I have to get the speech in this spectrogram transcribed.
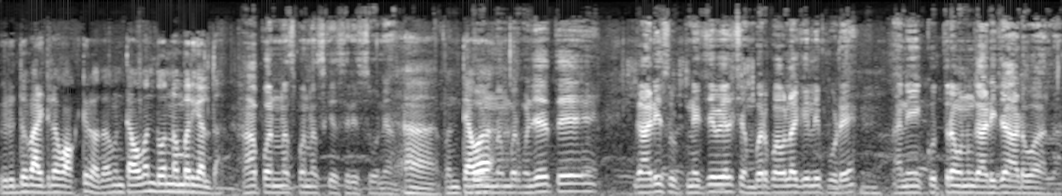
विरुद्ध पार्टीला कॉकटेल होता पण तेव्हा पण दोन नंबर गेलता. हा पन्नास पन्नास केसरी सोन्या. हां पण तेव्हा दोन नंबर म्हणजे ते गाडी सुटण्याची वेळ शंभर पावला गेली पुढे आणि कुत्रा म्हणून गाडीच्या आडवा आला.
